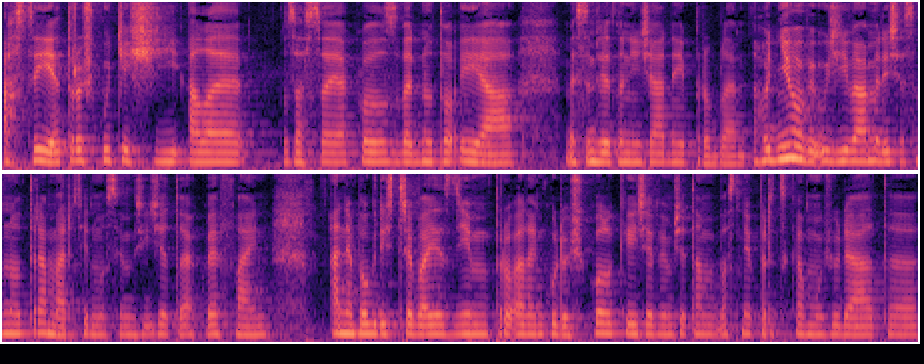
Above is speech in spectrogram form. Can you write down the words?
asi je trošku těžší, ale zase jako zvednu to i já. Myslím, že to není žádný problém. Hodně ho využíváme, když je se mnou teda Martin, musím říct, že to jako je fajn. A nebo když třeba jezdím pro Elenku do školky, že vím, že tam vlastně prcka můžu dát eh,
